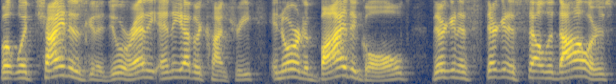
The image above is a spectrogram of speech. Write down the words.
But what China is going to do, or any, any other country, in order to buy the gold, they're going to they're going to sell the dollars.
